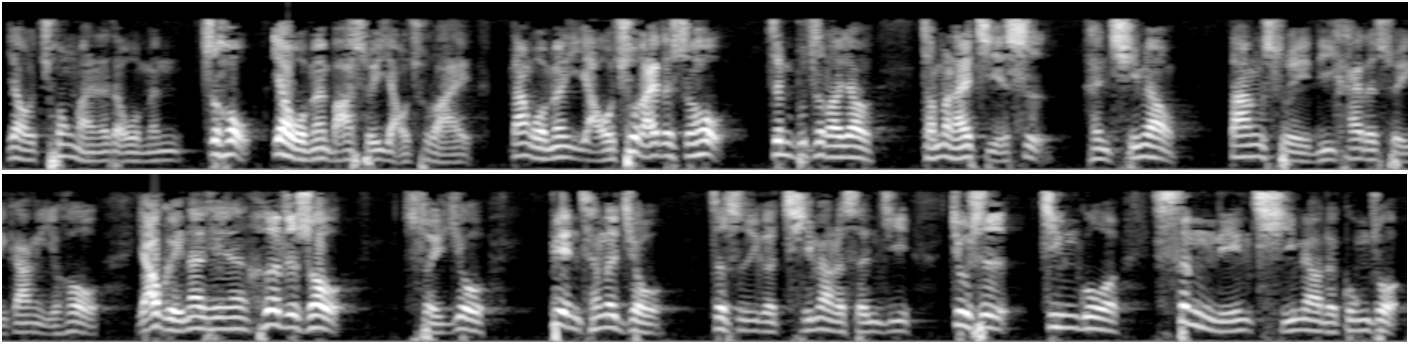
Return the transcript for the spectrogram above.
要充满了的我们之后，要我们把水舀出来。当我们舀出来的时候，真不知道要怎么来解释。很奇妙，当水离开了水缸以后，舀给那些人喝的时候，水就变成了酒。这是一个奇妙的神机，就是经过圣灵奇妙的工作，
